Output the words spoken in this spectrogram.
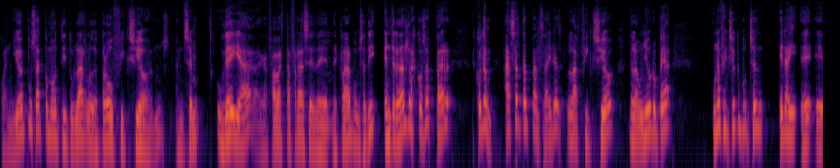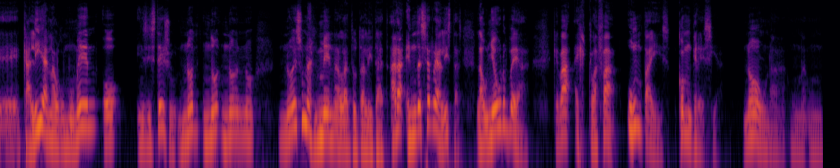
quan jo he posat com a titular lo de prou ficcions, em sembla ho deia, agafava esta frase de, de Clara Ponsatí, entre d'altres coses per... Escolta'm, ha saltat pels aires la ficció de la Unió Europea, una ficció que potser era, eh, eh, calia en algun moment o, insisteixo, no, no, no, no, no és una esmena a la totalitat. Ara, hem de ser realistes. La Unió Europea, que va esclafar un país com Grècia, no una, una, un,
